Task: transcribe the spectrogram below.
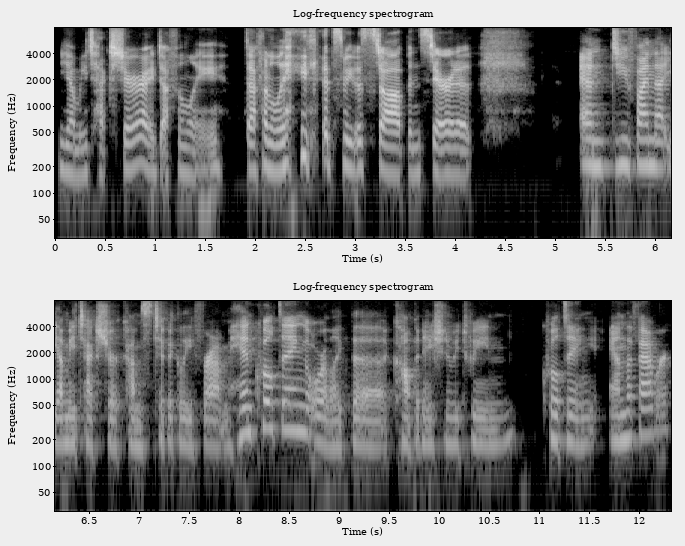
yummy texture. I definitely, definitely gets me to stop and stare at it. And do you find that yummy texture comes typically from hand quilting or like the combination between quilting and the fabric?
